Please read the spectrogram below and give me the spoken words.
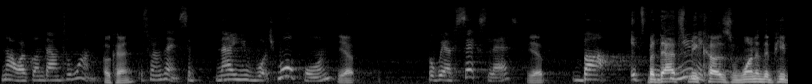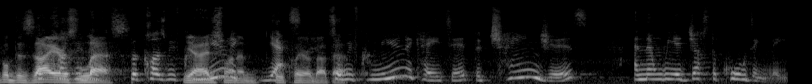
No, I've gone down to one. Okay. That's what I'm saying. So now you watch more porn, Yep. but we have sex less. Yep. But it's But that's communi- because one of the people desires because less. Because we've Yeah, I just wanna be clear about that. So we've communicated the changes and then we adjust accordingly.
